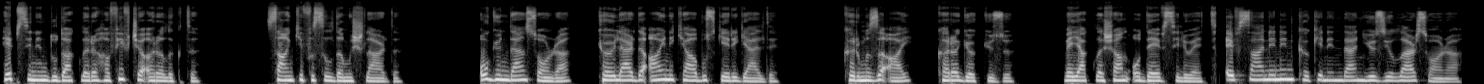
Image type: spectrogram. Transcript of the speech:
hepsinin dudakları hafifçe aralıktı. Sanki fısıldamışlardı. O günden sonra köylerde aynı kabus geri geldi. Kırmızı ay, kara gökyüzü ve yaklaşan o dev silüet. Efsanenin kökeninden yüzyıllar sonra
